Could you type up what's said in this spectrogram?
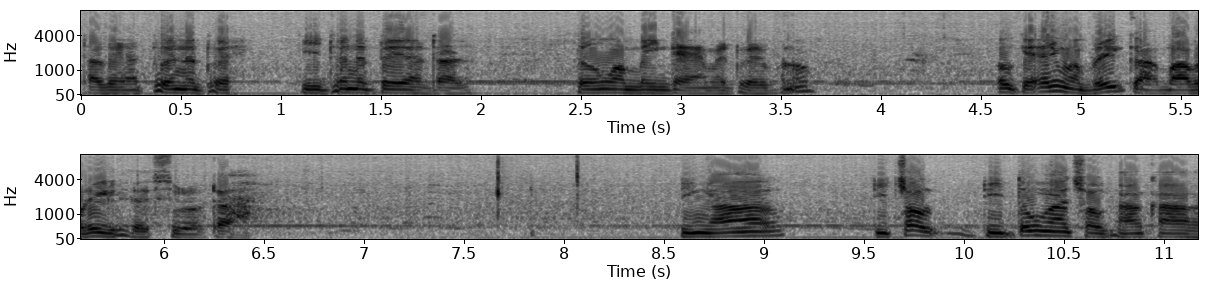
ဒါဆိုရင်အတွဲနဲ့တွဲဒီအတွဲနဲ့တွဲရတာလုံးဝ main ကန်ရမယ်တွဲပေါ့နော်โอเคအဲ့ဒီမှာ break ကဘာ break လဲဆိုတော့ဒါဒီငါ ဒီ6ဒီ3 5 6 5ခါက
